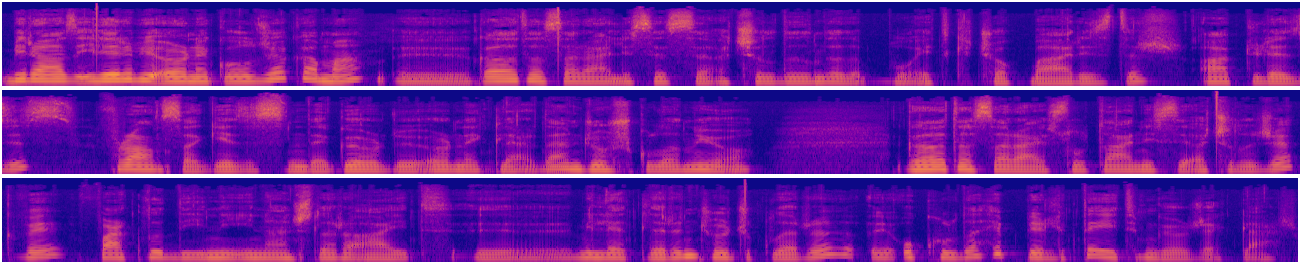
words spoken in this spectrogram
Biraz ileri bir örnek olacak ama e, Galatasaray Lisesi açıldığında da bu etki çok barizdir. Abdülaziz Fransa gezisinde gördüğü örneklerden coşkulanıyor. Galatasaray Sultanisi açılacak ve farklı dini inançlara ait e, milletlerin çocukları e, okulda hep birlikte eğitim görecekler.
